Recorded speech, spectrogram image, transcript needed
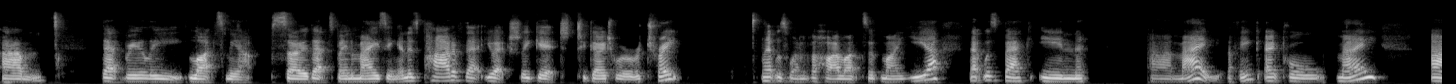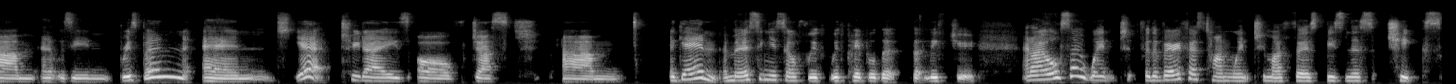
Um, that really lights me up. So that's been amazing. And as part of that, you actually get to go to a retreat. That was one of the highlights of my year. That was back in uh, May, I think, April, May. Um, and it was in Brisbane. And yeah, two days of just um, again immersing yourself with with people that that lift you and i also went for the very first time went to my first business chicks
